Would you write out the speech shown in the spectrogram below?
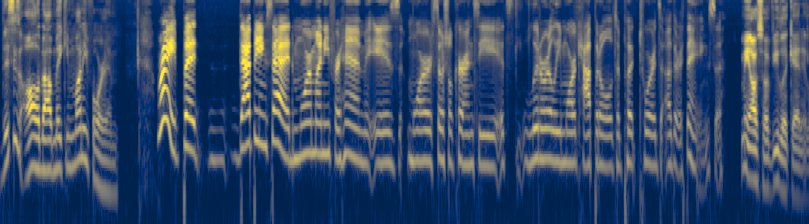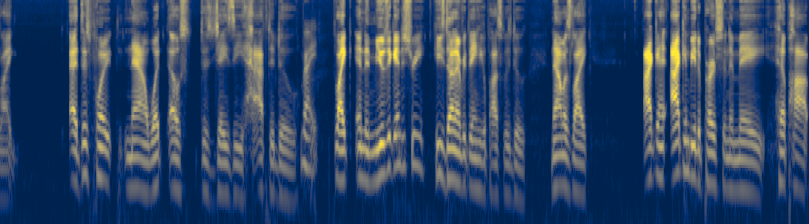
This is all about making money for him. Right, but that being said, more money for him is more social currency. It's literally more capital to put towards other things. I mean, also if you look at it, like at this point now, what else does Jay Z have to do? Right. Like in the music industry, he's done everything he could possibly do. Now it's like I can I can be the person that made hip hop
